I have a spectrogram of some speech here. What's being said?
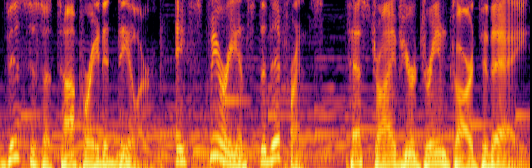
This is a top-rated dealer. Experience the difference. Test drive your dream car today.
